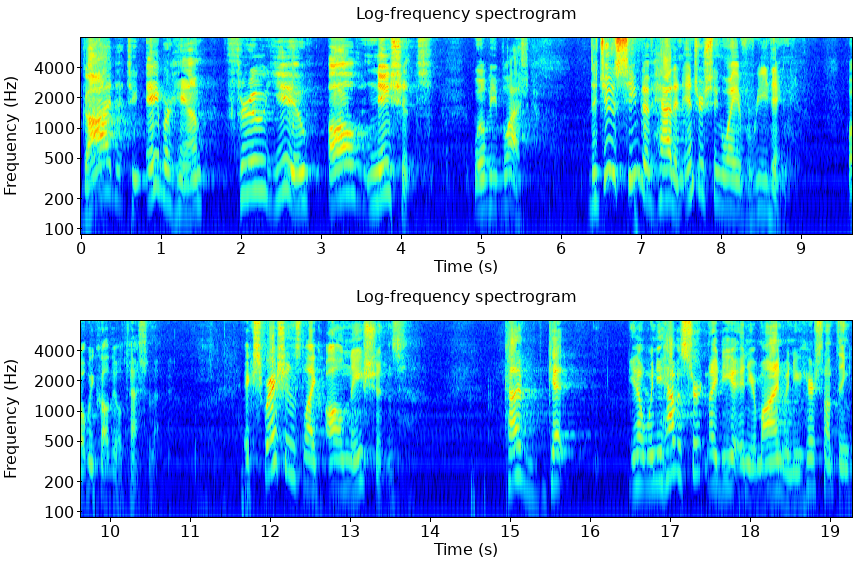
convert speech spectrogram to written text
God to Abraham, through you, all nations will be blessed. The Jews seem to have had an interesting way of reading what we call the Old Testament. Expressions like all nations kind of get, you know, when you have a certain idea in your mind, when you hear something,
